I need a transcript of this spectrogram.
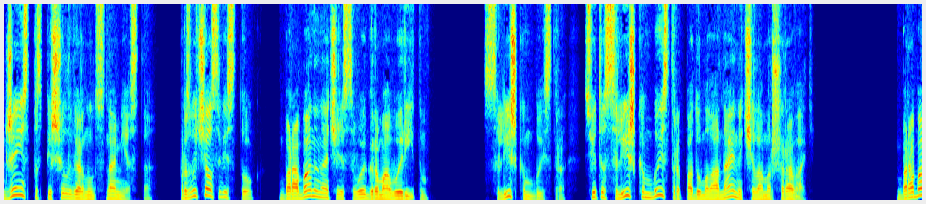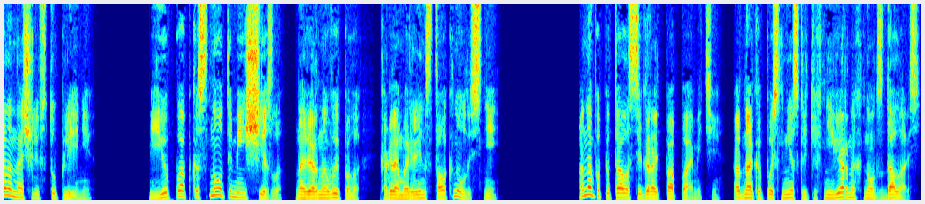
Дженнис поспешил вернуться на место. Прозвучал свисток. Барабаны начали свой громовой ритм. «Слишком быстро. Все это слишком быстро», — подумала она и начала маршировать. Барабаны начали вступление. Ее папка с нотами исчезла, наверное, выпала, когда Мэрилин столкнулась с ней. Она попыталась играть по памяти, однако после нескольких неверных нот сдалась.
